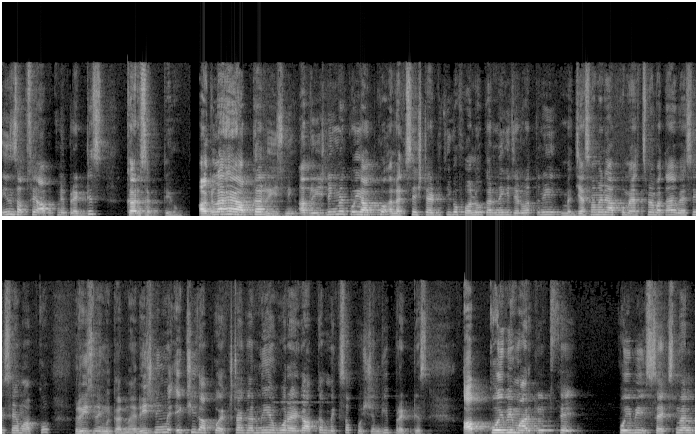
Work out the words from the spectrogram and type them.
इन सबसे आप अपने प्रैक्टिस कर सकते हो। अगला है आपका रीजनिंग अब रीजनिंग में कोई आपको अलग से स्ट्रेटेजी को फॉलो करने की ज़रूरत नहीं। जैसा मैंने आपको मैथ्स में बताया, वैसे ही सेम आपको रीजनिंग में करना है। रीजनिंग में एक चीज़ आपको एक्स्ट्रा करनी है, वो रहेगा आपका मिक्सअप क्वेश्चन की प्रैक्टिस आप कोई भी मार्केट से, कोई भी सेक्शनल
